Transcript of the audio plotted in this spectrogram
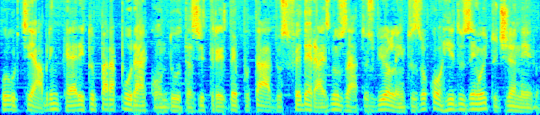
Curte abre inquérito para apurar condutas de três deputados federais nos atos violentos ocorridos em 8 de janeiro.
